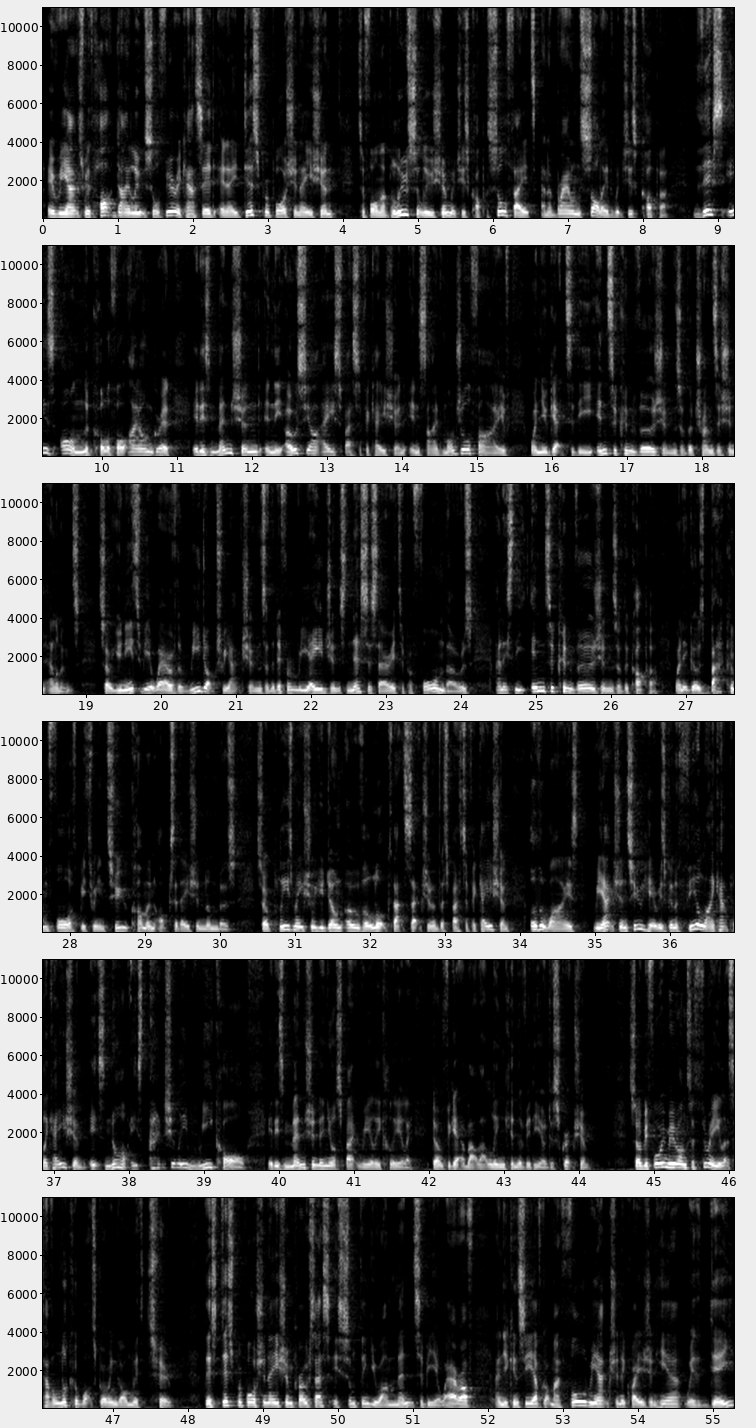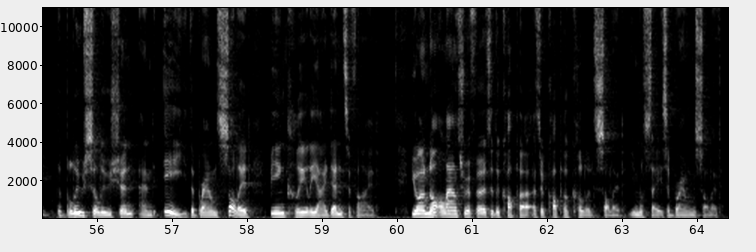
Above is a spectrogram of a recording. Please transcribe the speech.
It reacts with hot dilute sulfuric acid in a disproportionation to form a blue solution, which is copper sulfate, and a brown solid, which is copper. This is on the colourful ion grid. It is mentioned in the OCR-A specification inside Module 5 when you get to the interconversions of the transition elements. So you need to be aware of the redox reactions and the different reagents necessary to perform those, and it's the interconversions of the copper when it goes back and forth between two common oxidation numbers. So please make sure you don't overlook that section of the specification. Otherwise, reaction 2 here is going to feel like application. It's not. It's actually actually recall. It is mentioned in your spec really clearly. Don't forget about that link in the video description. So before we move on to three, let's have a look at what's going on with two. This disproportionation process is something you are meant to be aware of, and you can see I've got my full reaction equation here with D, the blue solution, and E, the brown solid, being clearly identified. You are not allowed to refer to the copper as a copper-coloured solid. You must say it's a brown solid.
